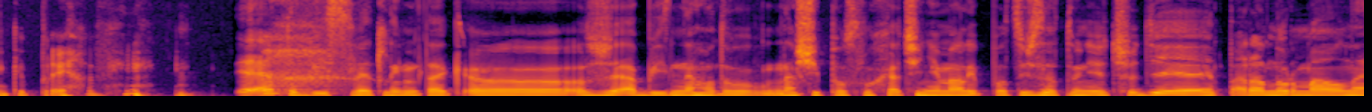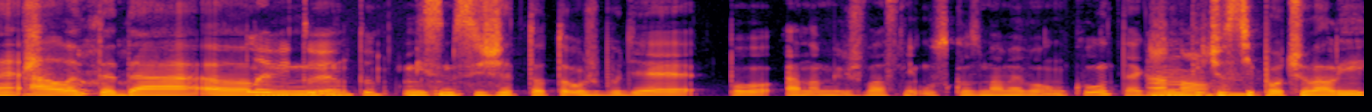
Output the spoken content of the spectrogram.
nejaké prejavy. Ja to vysvetlím tak, eh, že aby náhodou naši posluchači nemali pocit, že sa tu niečo deje paranormálne, ale teda... Um, Levitujem tu. Myslím si, že toto už bude po... Áno, my už vlastne úzkosť máme vonku, takže Áno. tí, čo ste počúvali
